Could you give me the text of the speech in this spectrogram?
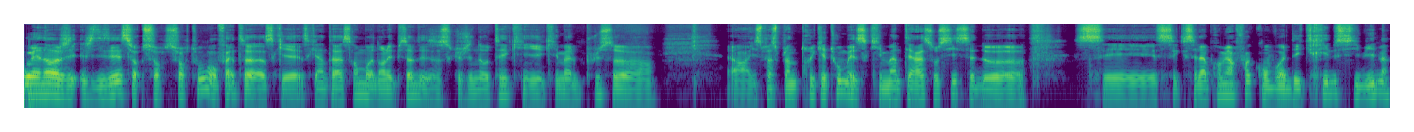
Ouais, non, je, je disais sur, sur- surtout, en fait, euh, ce, qui est, ce qui est intéressant, moi, dans l'épisode, et ce que j'ai noté qui, qui m'a le plus. euh, alors, il se passe plein de trucs et tout, mais ce qui m'intéresse aussi, c'est de. C'est c'est que c'est la première fois qu'on voit des krills civils.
